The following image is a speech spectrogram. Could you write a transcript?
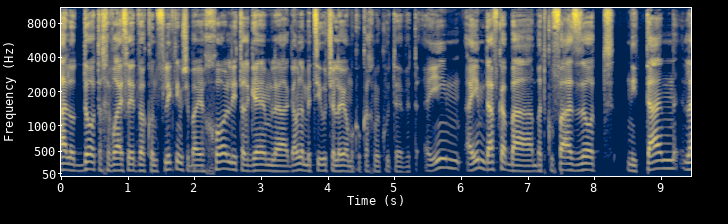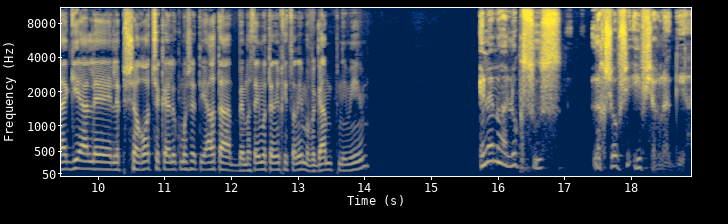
על אודות החברה הישראלית והקונפליקטים שבה יכול להתרגם גם למציאות של היום הכל כך מקוטבת. האם, האם דווקא בתקופה הזאת ניתן להגיע לפשרות שכאלו כמו שתיארת במשאים ומתנים חיצוניים אבל גם פנימיים? אין לנו הלוקסוס לחשוב שאי אפשר להגיע.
